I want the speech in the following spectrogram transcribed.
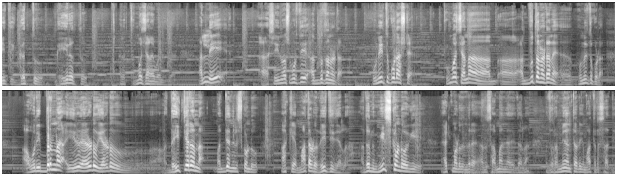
ರೀತಿ ಗತ್ತು ಗೈರತ್ತು ಅದು ತುಂಬ ಚೆನ್ನಾಗಿ ಬಂದಿದೆ. ಅಲ್ಲಿ ಶ್ರೀನಿವಾಸ ಮೂರ್ತಿ ಅದ್ಭುತ ನಟ. ಪುನೀತ್ ಕೂಡ ಅಷ್ಟೇ. ತುಂಬ ಚೆನ್ನ ಅದ್- ಅದ್ಭುತ ನಟನೆ ಪುನೀತ್ ಕೂಡ. ಅವರಿಬ್ಬರನ್ನ ಎರಡು ಎರಡು ದೈತ್ಯರನ್ನು ಮಧ್ಯೆ ನಿಲ್ಲಿಸ್ಕೊಂಡು ಆಕೆ ಮಾತಾಡೋ ರೀತಿ ಇದೆಯಲ್ಲ ಅದನ್ನು ಮೀರಿಸ್ಕೊಂಡು ಹೋಗಿ ಆ್ಯಕ್ಟ್ ಮಾಡೋದಂದರೆ ಅದು ಸಾಮಾನ್ಯ ಇದಲ್ಲ ಅದು ರಮ್ಯ ಅಂಥವ್ರಿಗೆ ಮಾತ್ರ ಸಾಧ್ಯ.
